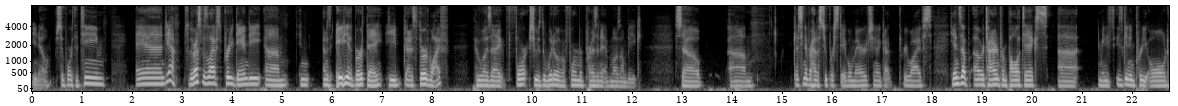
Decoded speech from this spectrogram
you know support the team, and yeah, so the rest of his life's pretty dandy. Um, in, on his 80th birthday, he got his third wife, who was a for she was the widow of a former president of Mozambique. So, um, guess he never had a super stable marriage. You know, he got three wives. He ends up uh, retiring from politics. Uh, I mean, he's, he's getting pretty old.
